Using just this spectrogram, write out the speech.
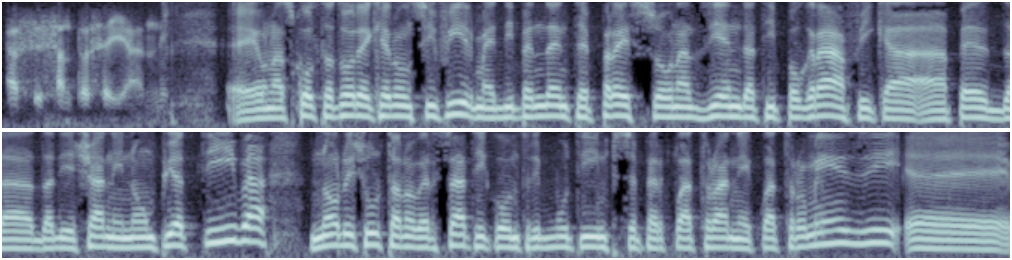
a 66 anni. È un ascoltatore che non si firma, è dipendente presso un'azienda tipografica eh, per, da, da 10 anni non più attiva, non risultano versati contributi INPS per 4 anni e 4 mesi, eh,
